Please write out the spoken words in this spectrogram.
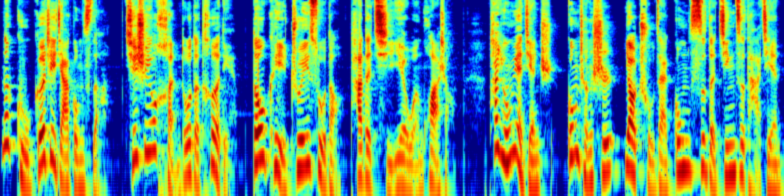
那谷歌这家公司啊，其实有很多的特点都可以追溯到它的企业文化上。他永远坚持工程师要处在公司的金字塔尖，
